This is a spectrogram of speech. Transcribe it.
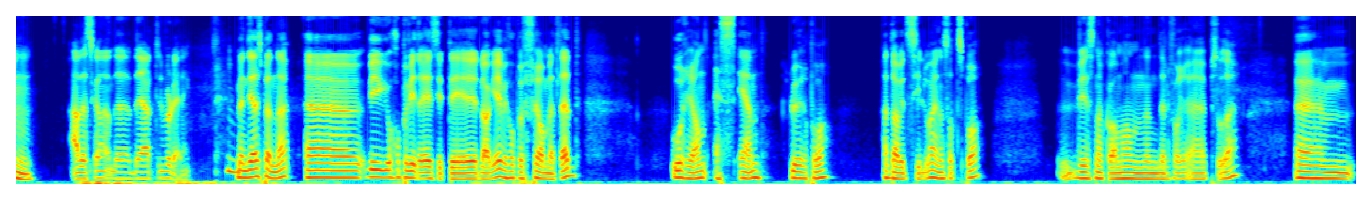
Mm. Ja, det, skal, det, det er til vurdering. Men de er spennende. Uh, vi hopper videre i City-laget. Vi hopper fram et ledd. Orion S1 lurer på Er David Silva en å satser på? Vi snakka om han en del forrige episode. Ehm,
